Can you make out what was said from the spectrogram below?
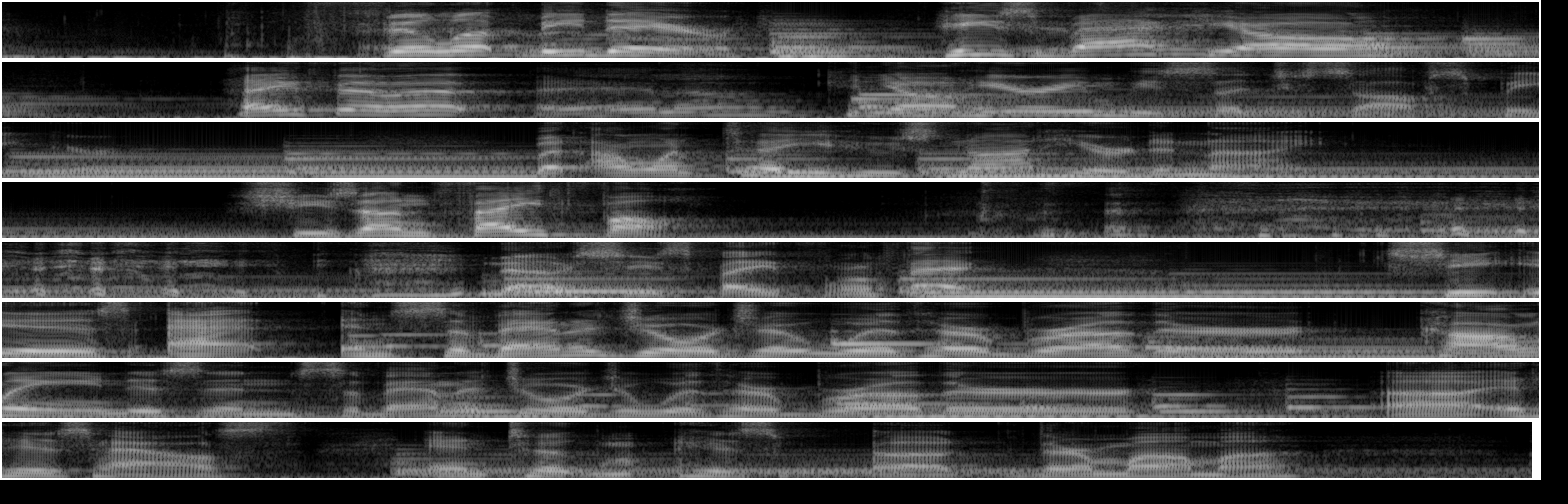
Philip be Dare. He's back, y'all. Hey, Philip. Hello. Can y'all hear him? He's such a soft speaker. But I want to tell you who's not here tonight. She's unfaithful. no, she's faithful. In fact, she is at in Savannah, Georgia with her brother. Colleen is in Savannah, Georgia with her brother uh, at his house and took his uh, their mama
